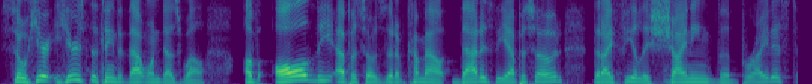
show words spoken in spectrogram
So here here's the thing that that one does well. Of all the episodes that have come out, that is the episode that I feel is shining the brightest,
